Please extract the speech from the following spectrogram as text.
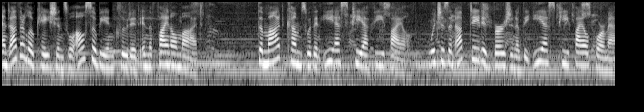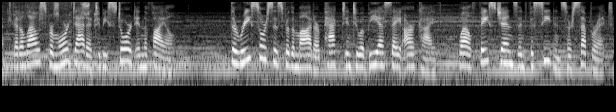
and other locations will also be included in the final mod. The mod comes with an ESPFE file, which is an updated version of the ESP file format that allows for more data to be stored in the file. The resources for the mod are packed into a BSA archive, while facegens and facetints are separate.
